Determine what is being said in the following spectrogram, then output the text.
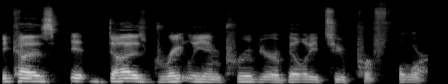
because it does greatly improve your ability to perform.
